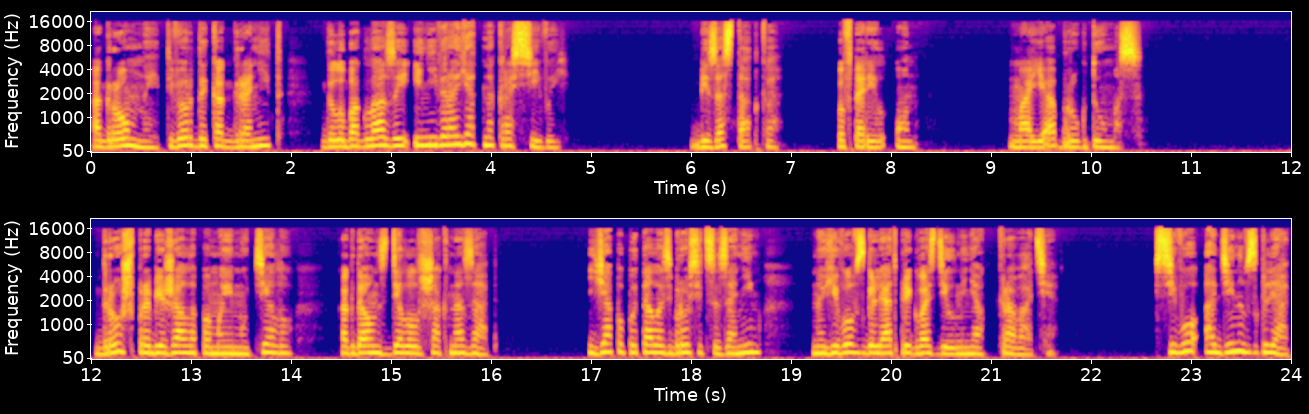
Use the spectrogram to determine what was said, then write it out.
Огромный, твердый как гранит, голубоглазый и невероятно красивый. «Без остатка», — повторил он. «Моя Брук Думас». Дрожь пробежала по моему телу, когда он сделал шаг назад. Я попыталась броситься за ним, но его взгляд пригвоздил меня к кровати. Всего один взгляд,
